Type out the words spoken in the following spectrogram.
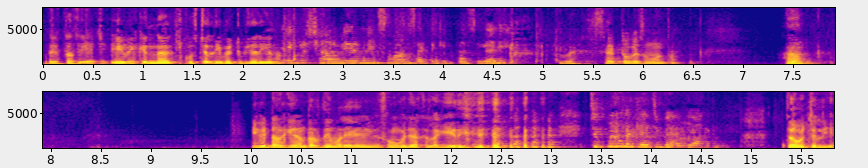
ਦੇਖਤਾ ਸੀ ਇਹ 'ਚ ਇਹ ਵੀ ਕਿੰਨਾ ਕੁਛ ਚੱਲੀ ਬੈਠੀ ਵਿਚਾਰੀ ਹੈ ਨਾ ਇਹ ਗੁਰਸ਼ਾਨਵੀਰ ਨੇ ਸਮਾਨ ਸੈੱਟ ਕੀਤਾ ਸੀਗਾ ਜੀ ਲੈ ਸੈੱਟ ਹੋ ਗਿਆ ਸਮਾਨ ਤਾਂ ਹਾਂ ਇਹ ਵੀ ਡਰ ਗਿਆ ਨਾ ਡਰਦੇ ਮਾਰੇ ਕਿ ਸੌਂ ਕੇ ਅੱਖ ਲੱਗੀ ਇਹਦੀ। ਚੁੱਪ ਰੱਖਿਆ ਚ ਬਹਿ ਗਿਆ ਚਲੋ ਚੱਲੀਏ।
